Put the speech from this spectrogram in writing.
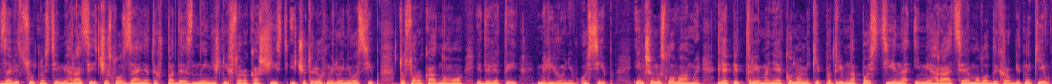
за відсутності міграції число зайнятих впаде з нинішніх 46,4 мільйонів осіб до 41,9 мільйонів осіб. Іншими словами, для підтримання економіки потрібна постійна імміграція молодих робітників,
